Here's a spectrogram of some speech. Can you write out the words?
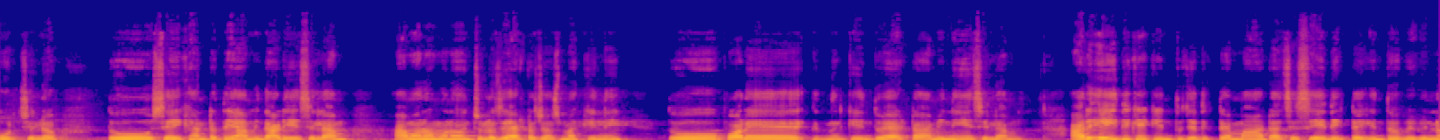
করছিল। তো সেইখানটাতেই আমি দাঁড়িয়েছিলাম। আমারও মনে হচ্ছিল যে একটা চশমা কিনি। তো পরে কিন্তু একটা আমি নিয়েছিলাম। আর এই দিকে কিন্তু যেদিকটা মাঠ আছে সেই দিকটায় কিন্তু বিভিন্ন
